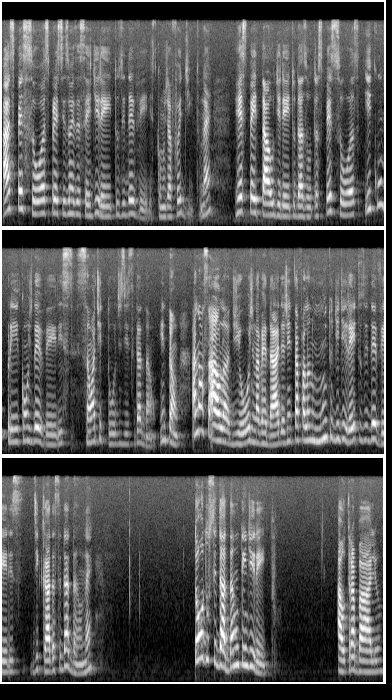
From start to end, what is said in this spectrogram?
as pessoas precisam exercer direitos e deveres, como já foi dito, né? Respeitar o direito das outras pessoas e cumprir com os deveres são atitudes de cidadão. Então, a nossa aula de hoje, na verdade, a gente está falando muito de direitos e deveres de cada cidadão, né? Todo cidadão tem direito ao trabalho,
